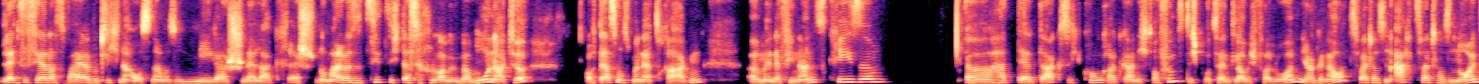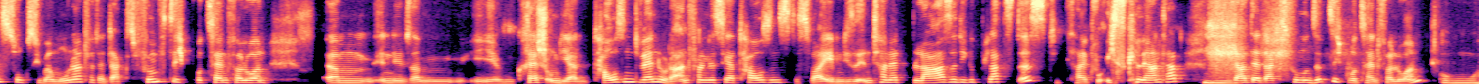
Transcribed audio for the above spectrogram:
Letztes Jahr, das war ja wirklich eine Ausnahme, so ein mega schneller Crash. Normalerweise zieht sich das aber über Monate. Auch das muss man ertragen. Ähm, in der Finanzkrise äh, hat der DAX, ich komme gerade gar nicht drauf, 50 Prozent, glaube ich, verloren. Ja, genau. 2008, 2009 zog es über Monate, hat der DAX 50 Prozent verloren ähm, in diesem Crash um die Jahrtausendwende oder Anfang des Jahrtausends. Das war eben diese Internetblase, die geplatzt ist, die Zeit, wo ich es gelernt habe. Da hat der DAX 75 Prozent verloren oh.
